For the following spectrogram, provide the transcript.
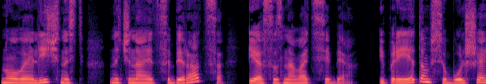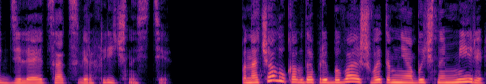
новая личность начинает собираться и осознавать себя, и при этом все больше отделяется от сверхличности. Поначалу, когда пребываешь в этом необычном мире,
